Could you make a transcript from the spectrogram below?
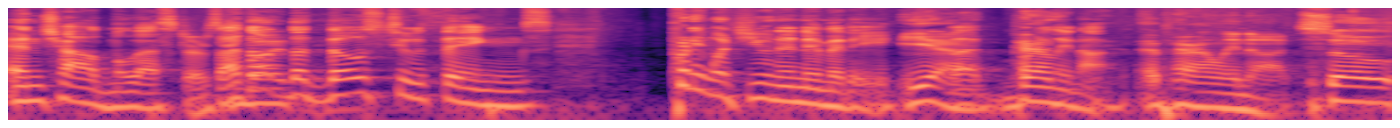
and child molesters. I thought but, that those two things pretty much unanimity. Yeah, but apparently not. Apparently not. So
